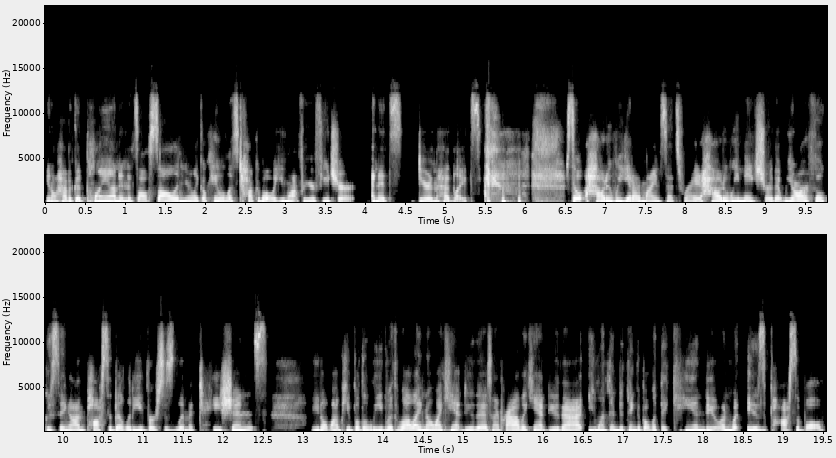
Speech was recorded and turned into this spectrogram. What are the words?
you know, have a good plan and it's all solid. And you're like, okay, well, let's talk about what you want for your future. And it's deer in the headlights. so how do we get our mindsets right? How do we make sure that we are focusing on possibility versus limitations? You don't want people to lead with, well, I know I can't do this and I probably can't do that. You want them to think about what they can do and what is possible.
